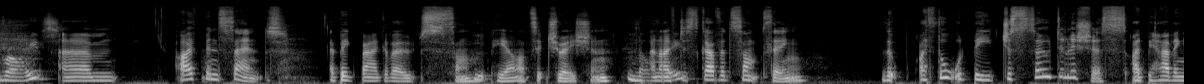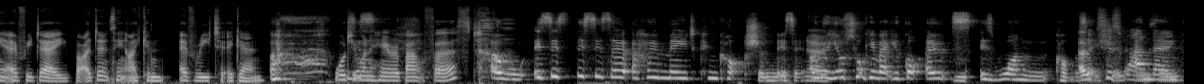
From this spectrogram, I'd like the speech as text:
right. Um, I've been sent a big bag of oats, some PR situation, and I've discovered something that I thought would be just so delicious. I'd be having it every day, but I don't think I can ever eat it again. what do you want to hear about first? Oh, is this this is a, homemade concoction? Is it? Oh No. no, you're talking about you've got oats mm. is one conversation, one and then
